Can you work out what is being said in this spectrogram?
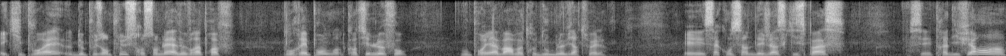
et qui pourraient de plus en plus ressembler à de vrais profs pour répondre quand il le faut. Vous pourriez avoir votre double virtuel. Et ça concerne déjà ce qui se passe. C'est très différent. Hein.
